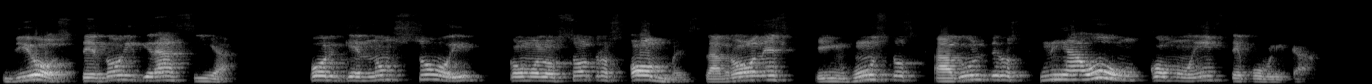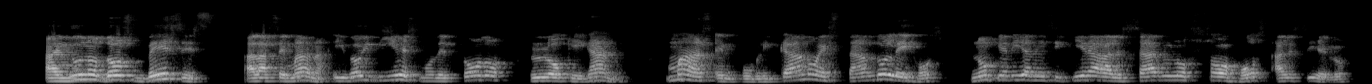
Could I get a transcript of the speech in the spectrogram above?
Dios, te doy gracia porque no soy como los otros hombres, ladrones, injustos, adúlteros, ni aún como este publicano. Ayuno dos veces a la semana y doy diezmo de todo lo que gano. Mas el publicano, estando lejos, no quería ni siquiera alzar los ojos al cielo,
